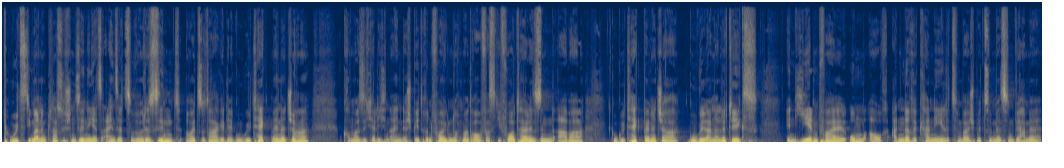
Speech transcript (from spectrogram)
Tools, die man im klassischen Sinne jetzt einsetzen würde, sind heutzutage der Google Tag Manager. Kommen wir sicherlich in einen der späteren Folgen nochmal drauf, was die Vorteile sind. Aber Google Tag Manager, Google Analytics, in jedem Fall, um auch andere Kanäle zum Beispiel zu messen. Wir haben ja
